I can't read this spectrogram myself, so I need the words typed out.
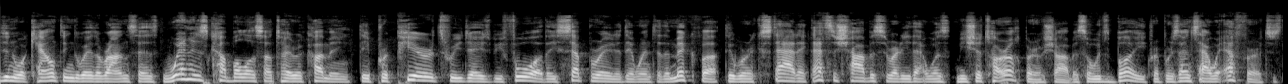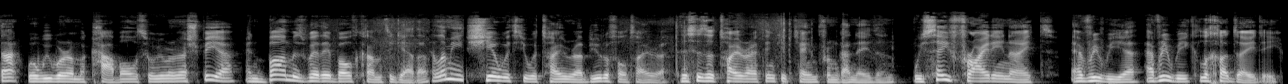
Yidden were counting the way the Ran says. When is Kabbalah Torah coming? They prepared three days before. They separated. They went to the mikveh. They were ecstatic. That's a Shabbos already. That was Misha Tarach of Shabbos. So it's Bay represents our efforts. It's not where we were a Makabal. It's where we were a Mashpia. And Bum is where they both come together. And let me share with you a Torah, a beautiful beautiful Torah. This is a Torah, I think it came from Gan Eden. We say Friday night every year, every week, Lecha Dodi.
